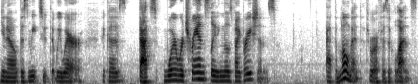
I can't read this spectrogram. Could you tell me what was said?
you know, this meat suit that we wear, because that's where we're translating those vibrations at the moment through our physical lens.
